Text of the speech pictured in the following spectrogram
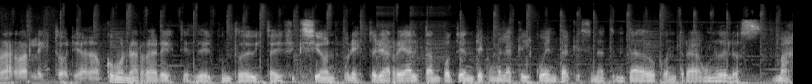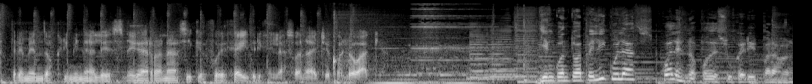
Cómo narrar la historia Cómo narrar este desde el punto de vista de ficción una historia real tan potente como la que él cuenta, que es un atentado contra uno de los más tremendos criminales de guerra nazi, que fue Heydrich en la zona de Checoslovaquia. Y en cuanto a películas, ¿cuáles nos podés sugerir para ver?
